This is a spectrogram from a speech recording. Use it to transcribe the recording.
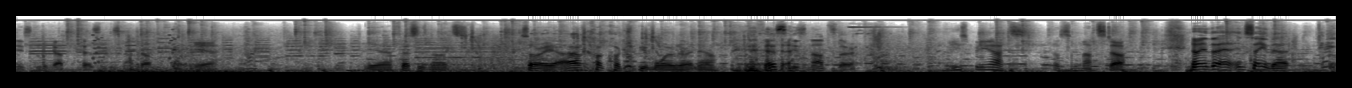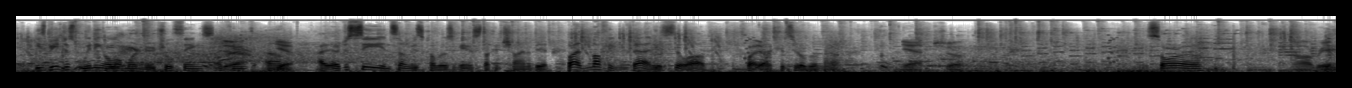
needs to look out for Fess in this matchup. Yeah. Yeah, Fess is nuts. Sorry, I can't contribute more right now. Fess is nuts though. He's pretty nuts. Does some nuts stuff. No, in, the, in saying that, he's been just winning a lot more neutral things, I Yeah. think. Um, Yeah. I, I just see in some of his combos are getting stuck in China a bit. But nothing bad, he's still up quite Yeah. a considerable amount. Yeah, sure. Sora, Oh, really?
